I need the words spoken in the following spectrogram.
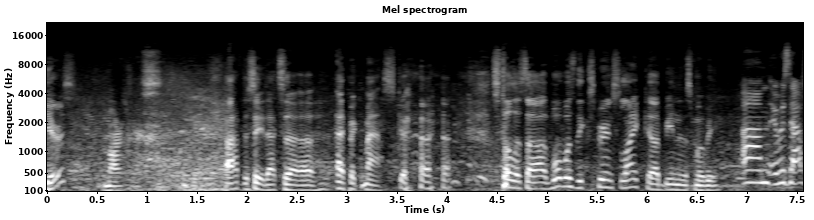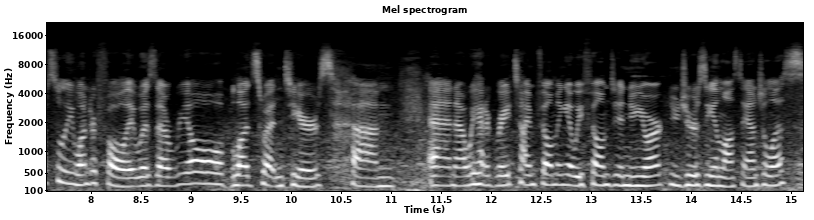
yours? Marcus. I have to say that's a epic mask. so tell us, uh, what was the experience like uh, being in this movie? Um, it was absolutely wonderful. It was a real blood, sweat, and tears. Um, and uh, we had a great time filming it. We filmed in New York, New Jersey, and Los Angeles.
